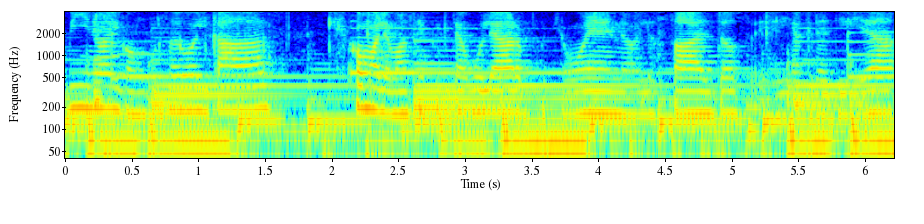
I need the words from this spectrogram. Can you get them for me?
vino el concurso de volcadas, que es como lo más espectacular, bueno, los saltos, la creatividad.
